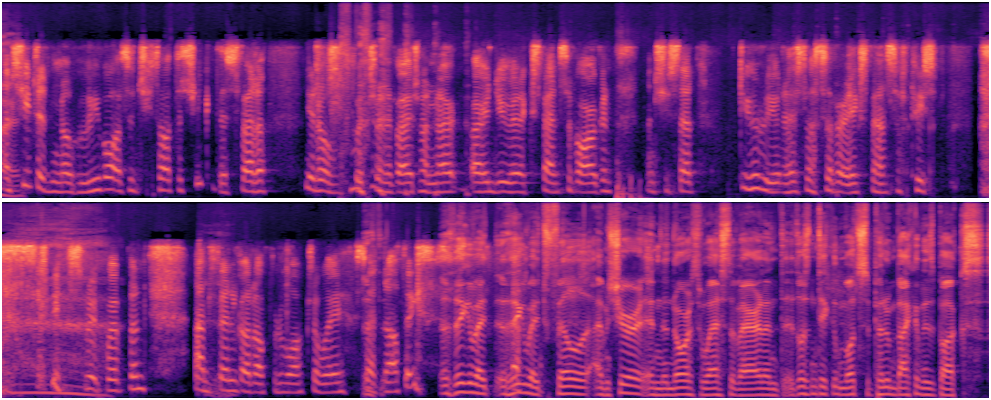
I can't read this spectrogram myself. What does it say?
Aye. And she didn't know who he was. And she thought that she could, this fella, you know, twittering about on our, our new expensive organ. And she said, Do you realise that's a very expensive piece, piece of ah. equipment? And Phil got up and walked away, said nothing. The thing about the thing about Phil, I'm sure in the northwest of Ireland, it doesn't take him much to put him back in his box.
